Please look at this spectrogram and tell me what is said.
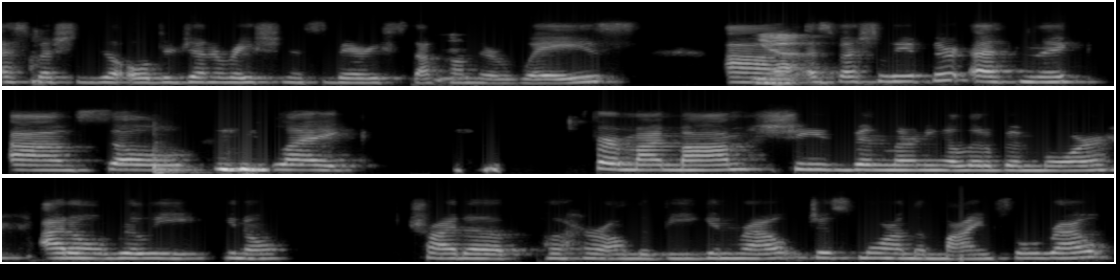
especially the older generation is very stuck on their ways um, yeah. especially if they're ethnic um, so like for my mom she's been learning a little bit more i don't really you know try to put her on the vegan route just more on the mindful route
